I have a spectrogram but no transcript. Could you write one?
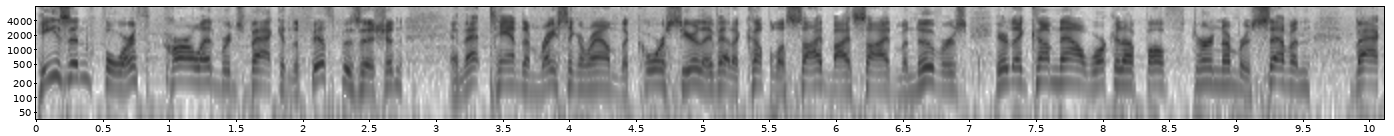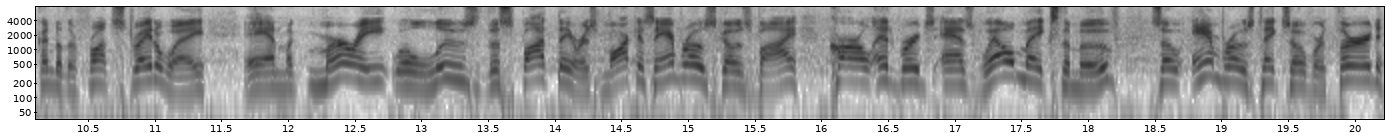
He's in fourth. Carl Edwards back in the fifth position, and that tandem racing around the course here. They've had a couple of side-by-side maneuvers. Here they come now, working up off turn number seven, back into the front straightaway, and McMurray will lose the spot there as Marcos Ambrose goes by. Carl Edwards as well makes the move, so Ambrose takes over third.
